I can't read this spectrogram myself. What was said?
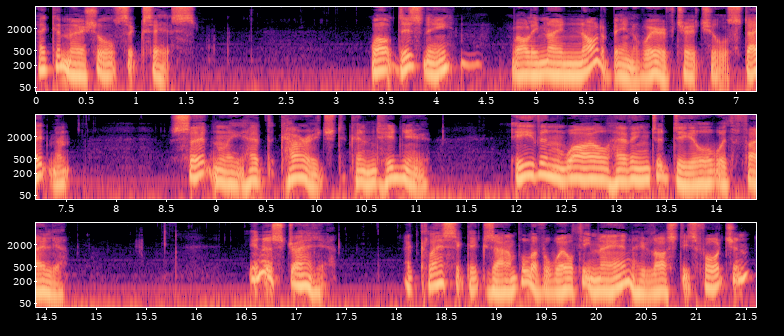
a commercial success. Walt Disney, while he may not have been aware of Churchill's statement, certainly had the courage to continue, even while having to deal with failure. In Australia, a classic example of a wealthy man who lost his fortune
